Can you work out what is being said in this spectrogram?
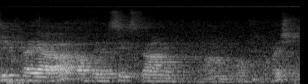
GKR, I've been a six star um, question.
